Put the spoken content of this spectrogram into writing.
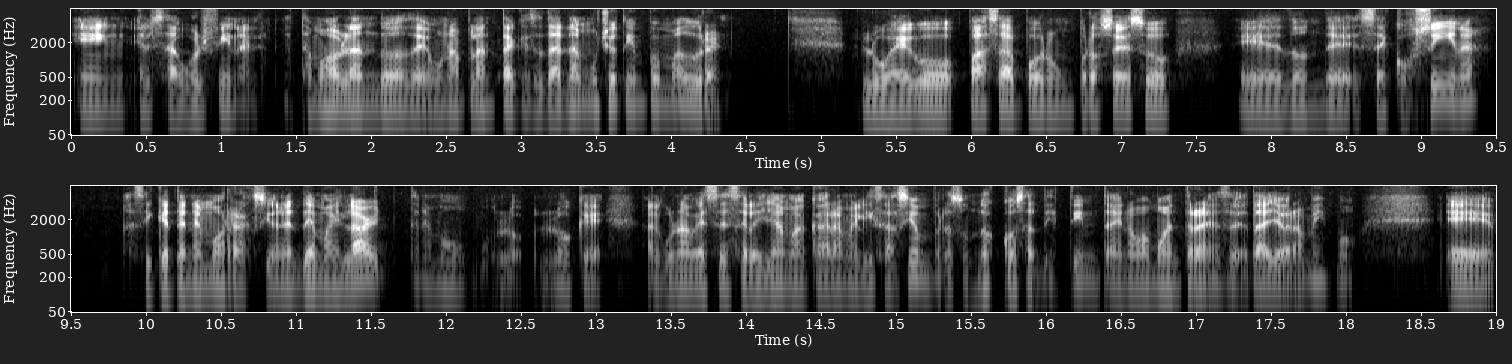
en el sabor final. Estamos hablando de una planta que se tarda mucho tiempo en madurar. Luego pasa por un proceso eh, donde se cocina. Así que tenemos reacciones de Maillard, tenemos lo, que algunas veces se le llama caramelización, pero son dos cosas distintas y no vamos a entrar en ese detalle ahora mismo. Eh,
